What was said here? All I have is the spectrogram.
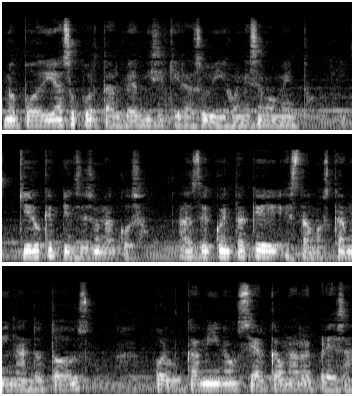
no podía soportar ver ni siquiera a su hijo en ese momento. Quiero que pienses una cosa. Haz de cuenta que estamos caminando todos por un camino cerca a una represa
